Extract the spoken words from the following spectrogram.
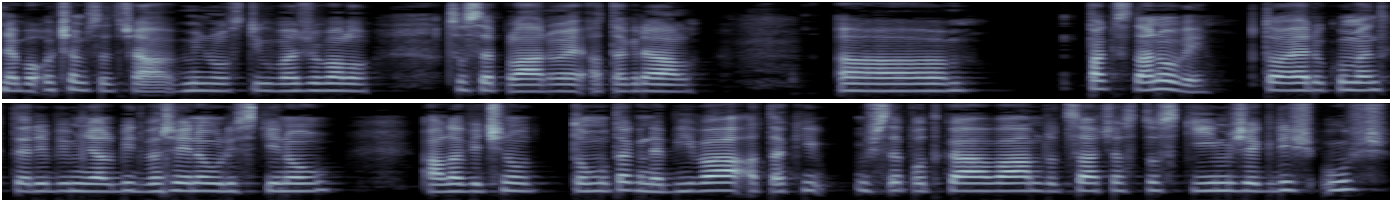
Nebo o čem se třeba v minulosti uvažovalo, co se plánuje a tak dál. Pak stanovy. To je dokument, který by měl být veřejnou listinou, ale většinou tomu tak nebývá a taky už se potkávám docela často s tím, že když už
